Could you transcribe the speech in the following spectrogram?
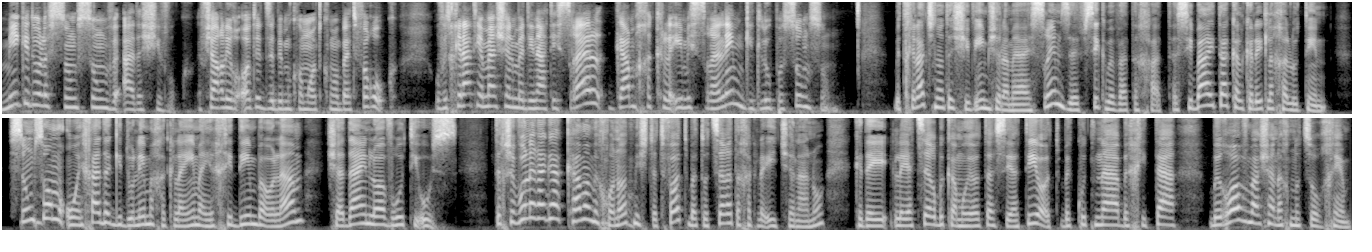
מגידול הסומסום ועד השיווק. אפשר לראות את זה במקומות כמו בית פרוק. ובתחילת ימיה של מדינת ישראל, גם חקלאים ישראלים גידלו פה סומסום. בתחילת שנות ה-70 של המאה ה-20 זה הפסיק בבת אחת. הסיבה הייתה כלכלית לחלוטין. סומסום הוא אחד הגידולים החקלאיים היחידים בעולם שעדיין לא עברו תיעוש. תחשבו לרגע כמה מכונות משתתפות בתוצרת החקלאית שלנו כדי לייצר בכמויות תעשייתיות, בכותנה, בחיטה, ברוב מה שאנחנו צורכים.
